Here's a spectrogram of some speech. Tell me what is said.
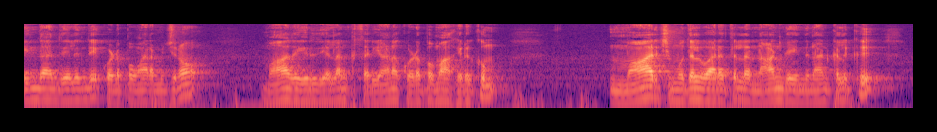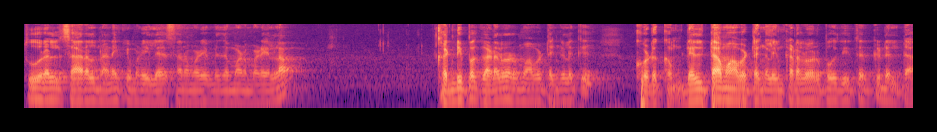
ஐந்தாம் தேதியிலேருந்தே குழப்பம் ஆரம்பிச்சிடும் மாத இறுதியெல்லாம் சரியான குழப்பமாக இருக்கும். மார்ச் முதல் வாரத்தில் நான்கு ஐந்து நாட்களுக்கு தூரல் சாரல் நனைக்க மழை லேசான மழை மிதமான மழையெல்லாம் கண்டிப்பாக கடலோர மாவட்டங்களுக்கு கொடுக்கும். டெல்டா மாவட்டங்களின் கடலோர பகுதி தெற்கு டெல்டா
